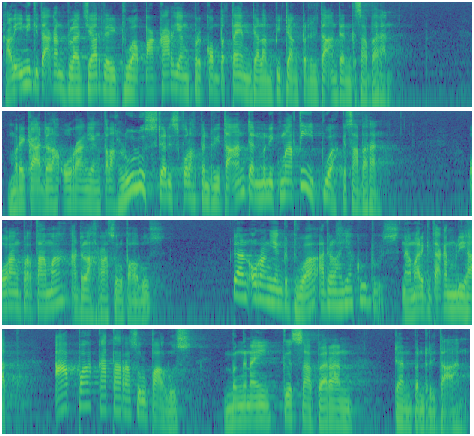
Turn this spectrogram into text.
Kali ini kita akan belajar dari dua pakar yang berkompeten dalam bidang penderitaan dan kesabaran. Mereka adalah orang yang telah lulus dari sekolah penderitaan dan menikmati buah kesabaran. Orang pertama adalah Rasul Paulus dan orang yang kedua adalah Yakobus. Nah, mari kita akan melihat apa kata Rasul Paulus mengenai kesabaran dan penderitaan.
